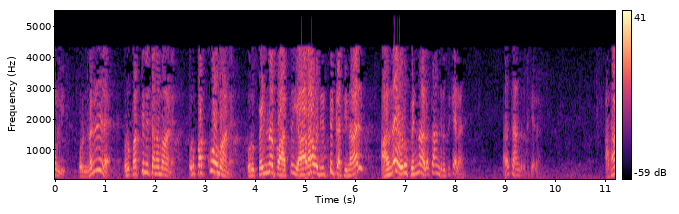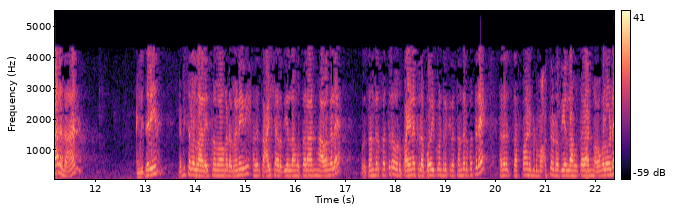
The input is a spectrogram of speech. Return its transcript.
சொல்லி ஒரு நல்ல ஒரு பத்தினித்தனமான ஒரு பக்குவமான ஒரு பெண்ணை பார்த்து யாராவது இட்டு கட்டினால் அதை ஒரு பெண்ணால தாங்கிறதுக்கு இயலாது. அது தாங்கிறதுக்கு இயலாது அதனாலதான் எனக்கு தெரியும் நபிசல்லா அலிஸ்லாம் அவங்களோட மனைவி அதற்கு ஆயிஷா ரதி அல்லாஹு அவங்கள ஒரு சந்தர்ப்பத்துல ஒரு பயணத்துல போய் கொண்டிருக்கிற சந்தர்ப்பத்துல அதற்கு சஃபான் இப்படி மாத்தல் ரதி அல்லாஹு அவங்களோட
